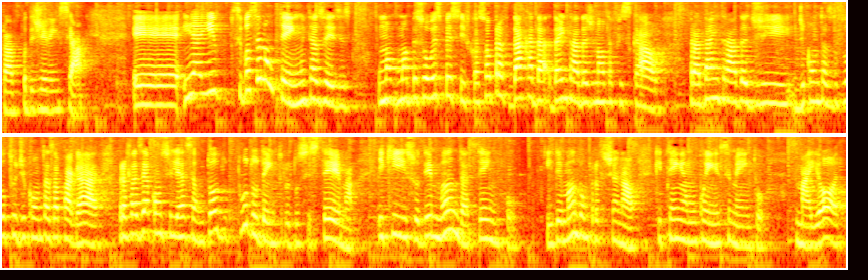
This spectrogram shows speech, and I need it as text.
para poder gerenciar. É, e aí, se você não tem, muitas vezes, uma, uma pessoa específica só para dar, dar entrada de nota fiscal, para dar entrada de, de contas do fluxo de contas a pagar, para fazer a conciliação, todo, tudo dentro do sistema, e que isso demanda tempo e demanda um profissional que tenha um conhecimento maior,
